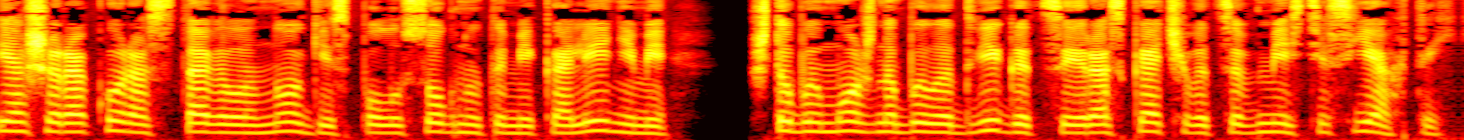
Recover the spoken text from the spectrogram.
Я широко расставила ноги с полусогнутыми коленями, чтобы можно было двигаться и раскачиваться вместе с яхтой.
